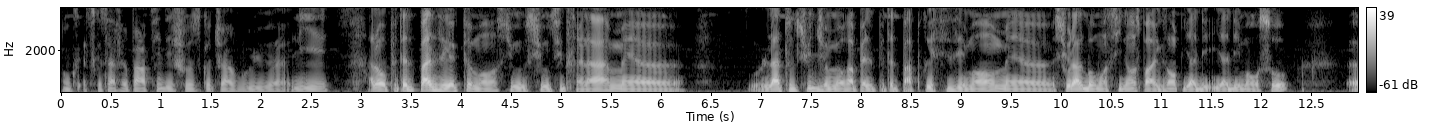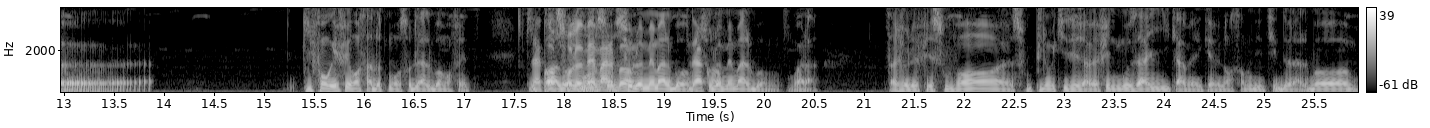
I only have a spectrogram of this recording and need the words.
Donc, est-ce que ça fait partie des choses que tu as voulu euh, lier? Alors, peut-être pas directement sur, sur Titrin là, mais euh, là tout de suite, je me rappelle peut-être pas précisément, mais sur l'album En Silence, par exemple, il y, a des morceaux qui font référence à d'autres morceaux de l'album en fait. D'accord, sur le même album. Sur le même album. Sur le même album, voilà. Ça, je le fais souvent. Euh, sous Pilon Kizé, j'avais fait une mosaïque avec euh, l'ensemble des titres de l'album. Mhm.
